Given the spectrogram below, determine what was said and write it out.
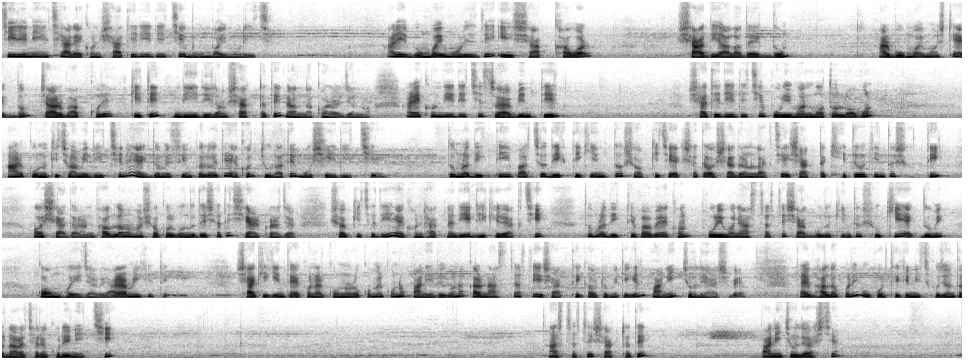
চিড়ে নিয়েছি আর এখন সাথে দিয়ে দিচ্ছি বোম্বাই মরিচ। আর এই বোম্বাই মরিচ দিয়ে এই শাক খাওয়ার স্বাদই আলাদা একদম। আর বোম্বাই মরিচটা একদম চার ভাগ করে কেটে দিয়ে দিলাম শাকটাতে রান্না করার জন্য। আর এখন দিয়ে দিচ্ছি সয়াবিন তেল, সাথে দিয়ে দিচ্ছি পরিমাণ মতো লবণ। আর কোনো কিছু আমি দিচ্ছি না, একদমই সিম্পল ওয়েতে এখন চুলাতে বসিয়ে দিচ্ছি। তোমরা দেখতেই পাচ্ছ, দেখতে কিন্তু সব কিছু একসাথে অসাধারণ লাগছে। এই শাকটা খেতেও কিন্তু সত্যি অসাধারণ। ভাবলাম আমার সকল বন্ধুদের সাথে শেয়ার করা যাক। সব কিছু দিয়ে এখন ঢাকনা দিয়ে ঢেকে রাখছি। তোমরা দেখতে পাবে এখন পরিমাণে আস্তে আস্তে শাকগুলো কিন্তু শুকিয়ে একদমই কম হয়ে যাবে। আর আমি শাকে কিন্তু এখন আর কোনো রকমের কোনো পানি দেবো না, কারণ আস্তে আস্তে এই শাক থেকে অটোমেটিক্যালি পানি চলে আসবে। তাই ভালো করে উপর থেকে নিচ পর্যন্ত নাড়াচাড়া করে নিচ্ছি। আস্তে আস্তে শাকটাতে পানি চলে আসছে।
